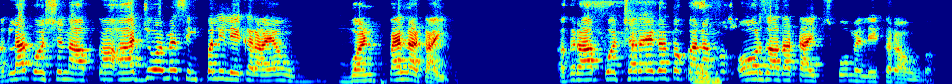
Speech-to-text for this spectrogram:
अगला क्वेश्चन आपका आज जो मैं सिंपल ही लेकर आया हूँ वन पहला टाइप अगर आपको अच्छा रहेगा तो कल हम और ज़्यादा टाइप्स को मैं लेकर आऊँगा।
